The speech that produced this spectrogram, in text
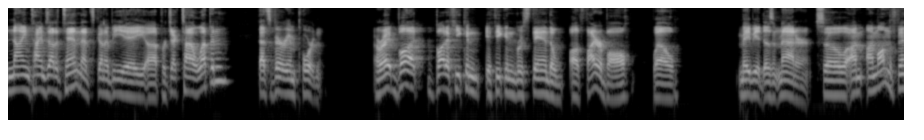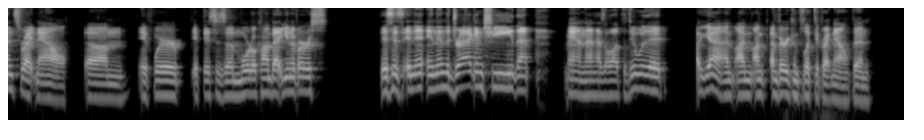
Nine times out of ten, that's going to be a uh, projectile weapon. That's very important. All right, but but if he can if he can withstand a, a fireball, well, maybe it doesn't matter. So I'm I'm on the fence right now. Um, if we're if this is a Mortal Kombat universe, this is and then and then the Dragon Chi that man that has a lot to do with it. Uh, yeah, I'm I'm I'm I'm very conflicted right now. Then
